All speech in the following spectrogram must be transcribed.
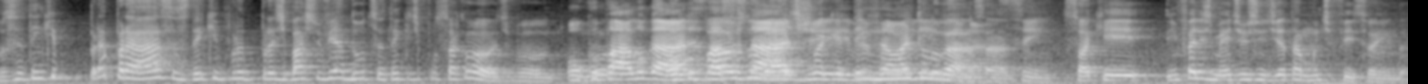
Você tem que ir pra praça, você tem que ir pra, pra debaixo do viaduto, você tem que, tipo, sacou? Tipo, Ocupar lugares ocupar da os cidade lugares, porque e tem muito livre, lugar, né? sabe? Sim. Só que, infelizmente, hoje em dia tá muito difícil ainda.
